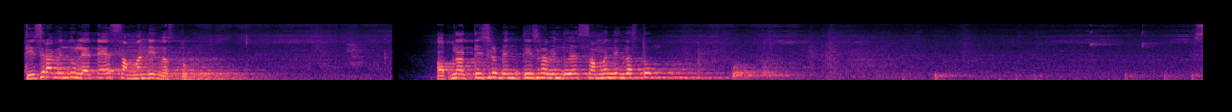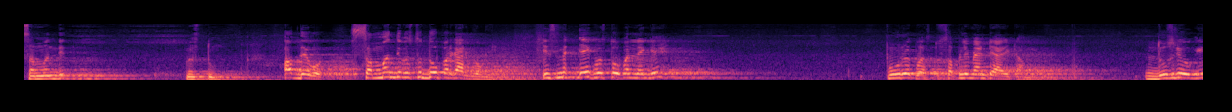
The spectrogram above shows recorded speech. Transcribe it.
तीसरा बिंदु लेते हैं संबंधित वस्तु। अपना तीसरा बिंदु तीसरा बिंदु है संबंधित वस्तु। संबंधित वस्तु। अब देखो, संबंधित वस्तु दो प्रकार की होगी। इसमें एक वस्तु अपन लेंगे, पूरक वस्तु सप्लीमेंट्री आइटम दूसरी होगी,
